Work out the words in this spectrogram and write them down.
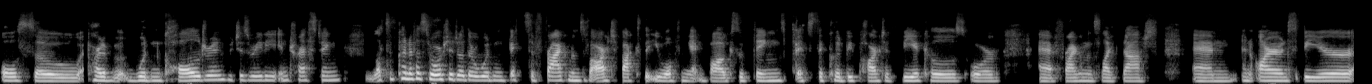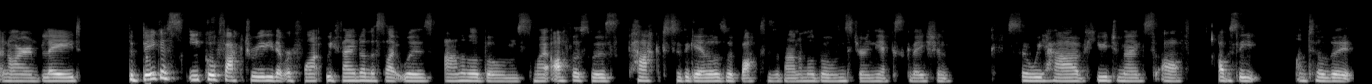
also part of a wooden cauldron, which is really interesting. Lots of kind of assorted other wooden bits of fragments of artifacts that you often get in bogs. So things, bits that could be part of vehicles or uh, fragments like that. Um, an iron spear, an iron blade. The biggest eco fact really that we we found on the site was animal bones. My office was packed to the gills with boxes of animal bones during the excavation. So we have huge amounts of obviously until the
